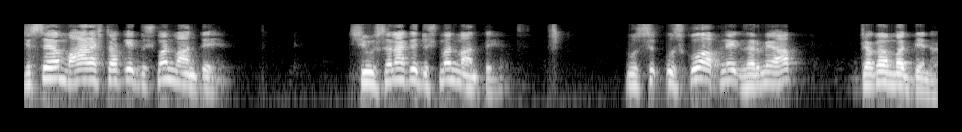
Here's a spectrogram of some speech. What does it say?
जिससे हम महाराष्ट्र के दुश्मन मानते हैं, शिवसेना के दुश्मन मानते हैं, उस, उसको अपने घर में आप जगह मत देना।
